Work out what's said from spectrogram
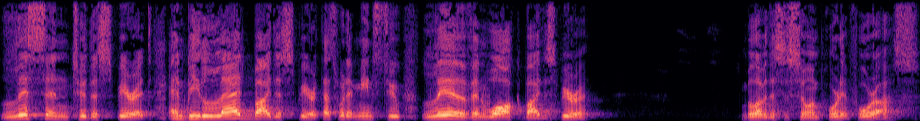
listen to the Spirit and be led by the Spirit. That's what it means to live and walk by the Spirit. Beloved, this is so important for us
